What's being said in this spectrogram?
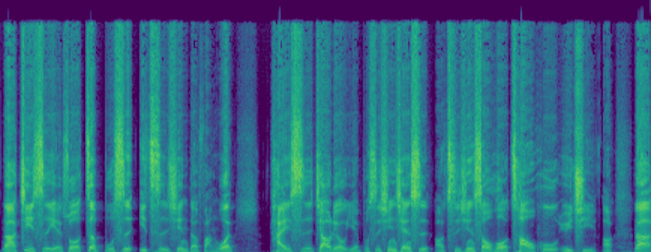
那祭司也说，这不是一次性的访问，台斯交流也不是新鲜事啊。此行收获超乎预期啊。那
